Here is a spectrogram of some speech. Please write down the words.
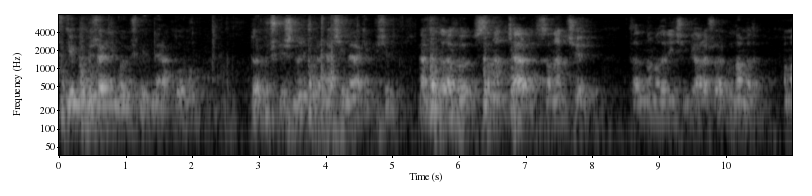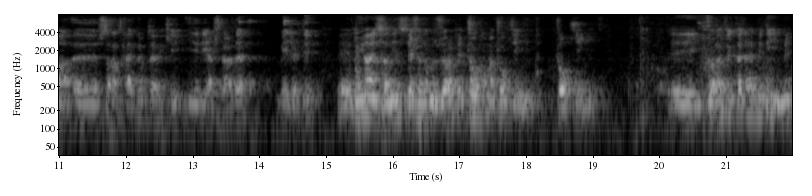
Çünkü en büyük özelliğim oymuş benim meraklı olmam. Dört buçuk yaşından itibaren her şeyi merak etmişim. Ben fotoğrafı sanatkar, sanatçı tanımlamaları için bir araç olarak kullanmadım. Ama e, sanat kaygım tabii ki ileri yaşlarda belirdi. E, dünya insanıyız, yaşadığımız coğrafya çok ama çok zengin. Çok zengin. E, coğrafya kader mi değil mi?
